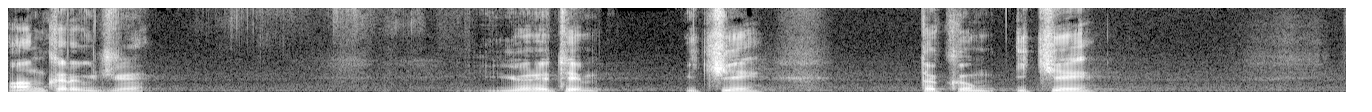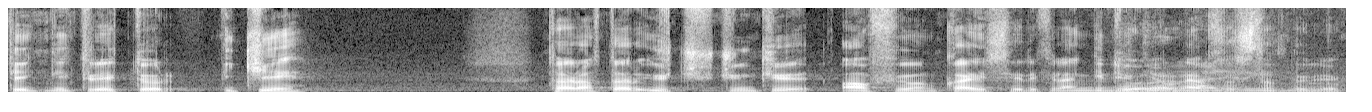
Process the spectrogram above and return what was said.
Ankara Gücü yönetim 2, takım 2, teknik direktör 2, taraftar 3. Çünkü Afyon, Kayseri falan gidiyorlar. Gidiyor, Nerede statları yok.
